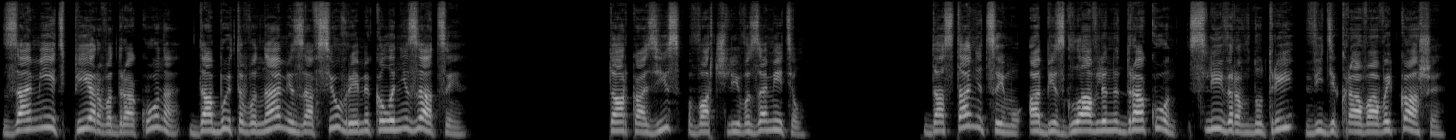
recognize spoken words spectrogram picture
Заметь первого дракона, добытого нами за все время колонизации. Тарк ворчливо заметил. Достанется ему обезглавленный дракон с ливером внутри в виде кровавой каши.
